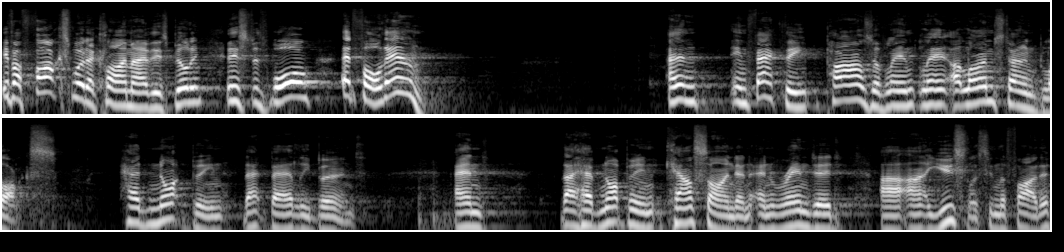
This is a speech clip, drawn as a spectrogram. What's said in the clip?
if a fox were to climb over this building, this, this wall, it'd fall down. And in fact, the piles of land, land, uh, limestone blocks had not been that badly burned and they have not been calcined and, and rendered uh, uh, useless in the fire. The,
